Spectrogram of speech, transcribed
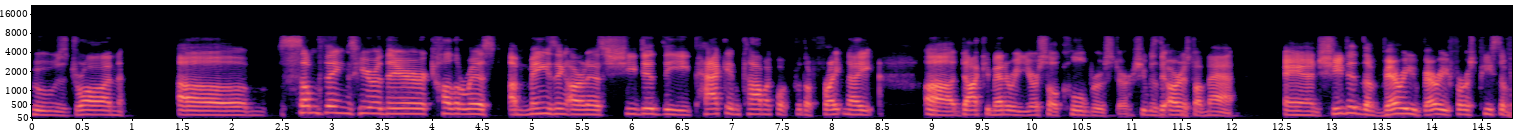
who's drawn um, some things here or there, colorist, amazing artist. She did the pack-in comic book for the Fright Night uh, documentary, You're So Cool, Brewster. She was the artist on that. And she did the very, very first piece of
